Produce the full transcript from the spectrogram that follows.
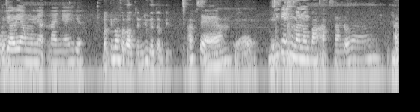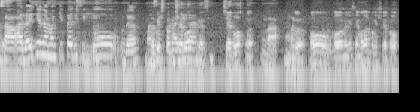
kecuali yang mau ny- nanya aja. Berarti masuk absen juga tapi. Absen. Wow. Jadi kayak cuma numpang absen doang. Gila. Asal ada aja nama kita di situ, udah Iya. Tapi masuk pakai Sherlock nggak sih? Sherlock nggak? Enggak. Enggak. Oh, kalau anak SMA kan pakai Sherlock.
